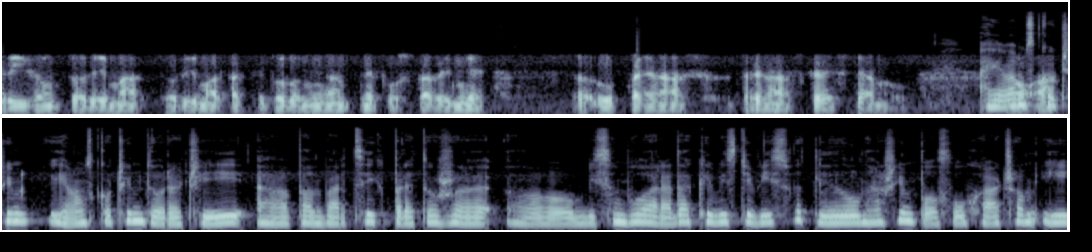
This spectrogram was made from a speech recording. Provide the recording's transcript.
krížom, ktorý má, ktorý má takéto dominantné postavenie e, pre nás, pre nás kresťanov. A ja vám, no skočím, a... ja vám skočím do rečí, pán Barcík, pretože by som bola rada, keby ste vysvetlil našim poslucháčom i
